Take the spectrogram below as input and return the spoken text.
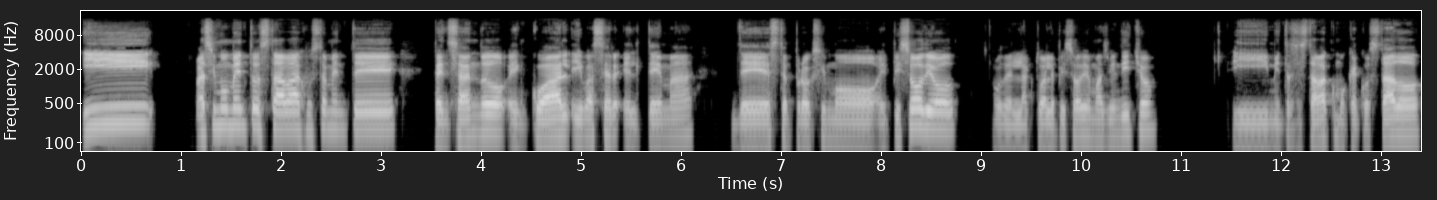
Y hace un momento estaba justamente pensando en cuál iba a ser el tema de este próximo episodio, o del actual episodio, más bien dicho. Y mientras estaba como que acostado,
